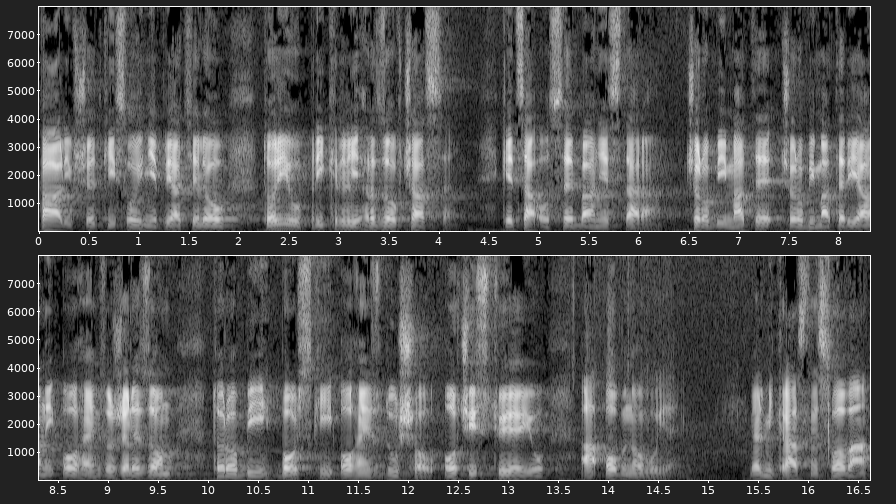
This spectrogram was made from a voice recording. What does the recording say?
Páli všetkých svojich nepriateľov, ktorí ju prikryli hrdzou v čase, keď sa o seba nestará čo robí, mate, čo robí materiálny oheň so železom, to robí božský oheň s dušou, očistuje ju a obnovuje. Veľmi krásne slova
